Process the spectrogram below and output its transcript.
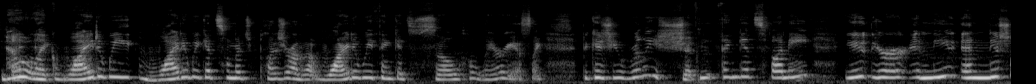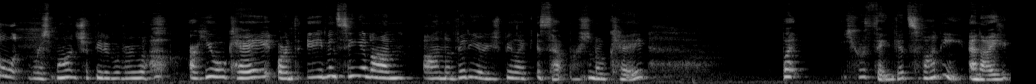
No, like why do we why do we get so much pleasure out of that? Why do we think it's so hilarious? Like because you really shouldn't think it's funny. You your ini initial response should be to go very well. Are you okay? Or even seeing it on on a video, you should be like, is that person okay? But you think it's funny, and I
